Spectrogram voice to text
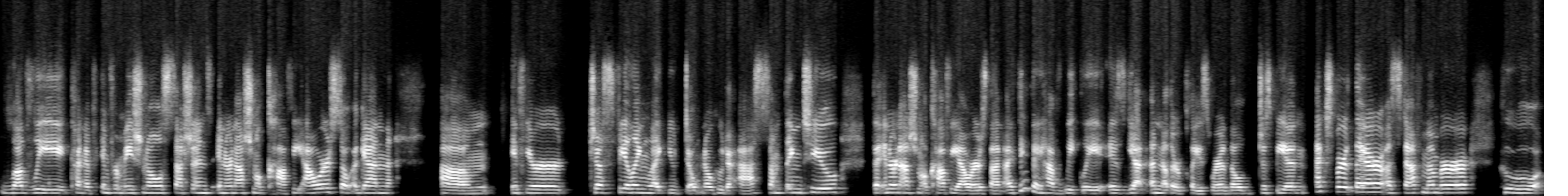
lovely kind of informational sessions, international coffee hours. So again, um, if you're just feeling like you don't know who to ask something to, the international coffee hours that I think they have weekly is yet another place where there'll just be an expert there, a staff member who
